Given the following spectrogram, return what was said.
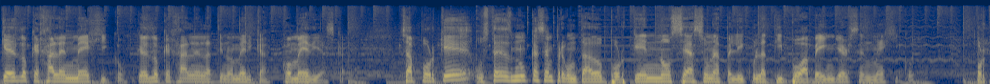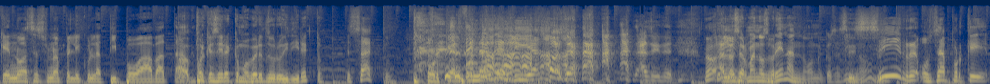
¿qué es lo que jala en México? ¿Qué es lo que jala en Latinoamérica? Comedias, cabrón. O sea, ¿por qué ustedes nunca se han preguntado por qué no se hace una película tipo Avengers en México? ¿Por qué no haces una película tipo Avatar? Ah, porque sería como ver duro y directo. Exacto. Porque al final del día... Así de- ¿no? A los hermanos Brennan, ¿no? Una cosa así, ¿no? Sí, re- o sea, porque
